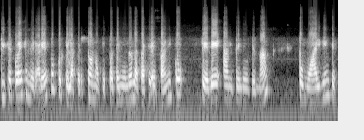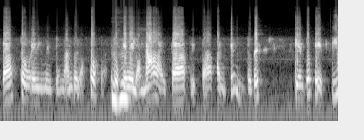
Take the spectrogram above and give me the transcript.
Sí se puede generar eso porque la persona que está teniendo el ataque de pánico se ve ante los demás como alguien que está sobredimensionando las cosas, o que de la nada está, está Entonces, siento que sí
